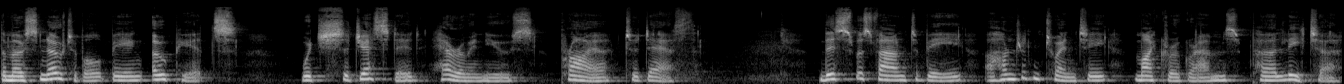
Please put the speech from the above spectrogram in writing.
the most notable being opiates, which suggested heroin use prior to death. This was found to be 120 micrograms per litre,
